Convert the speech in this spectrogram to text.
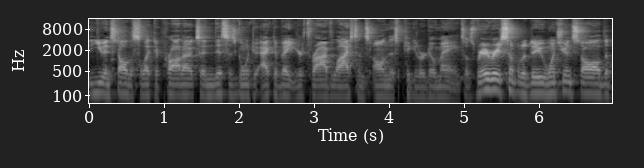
you install the selected products and this is going to activate your Thrive license on this particular domain. So it's very, very simple to do. Once you install the,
